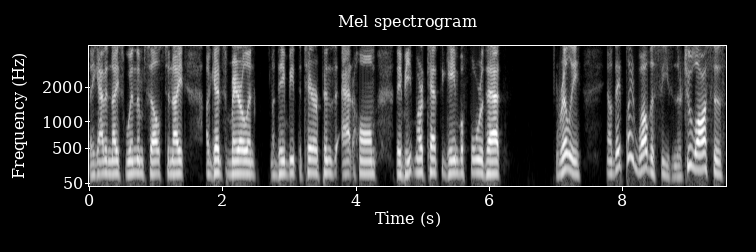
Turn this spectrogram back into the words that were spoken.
they got a nice win themselves tonight against Maryland. They beat the Terrapins at home. They beat Marquette the game before that. Really, you know, they played well this season. Their two losses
